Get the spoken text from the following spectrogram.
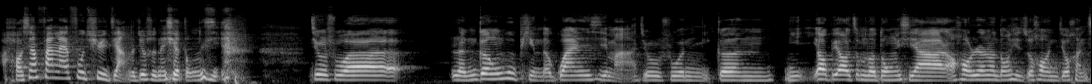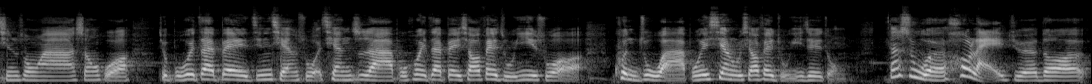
好像翻来覆去讲的就是那些东西，就是说人跟物品的关系嘛，就是说你跟你要不要这么多东西啊，然后扔了东西之后你就很轻松啊，生活就不会再被金钱所牵制啊，不会再被消费主义所困住啊，不会陷入消费主义这种。但是我后来觉得，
